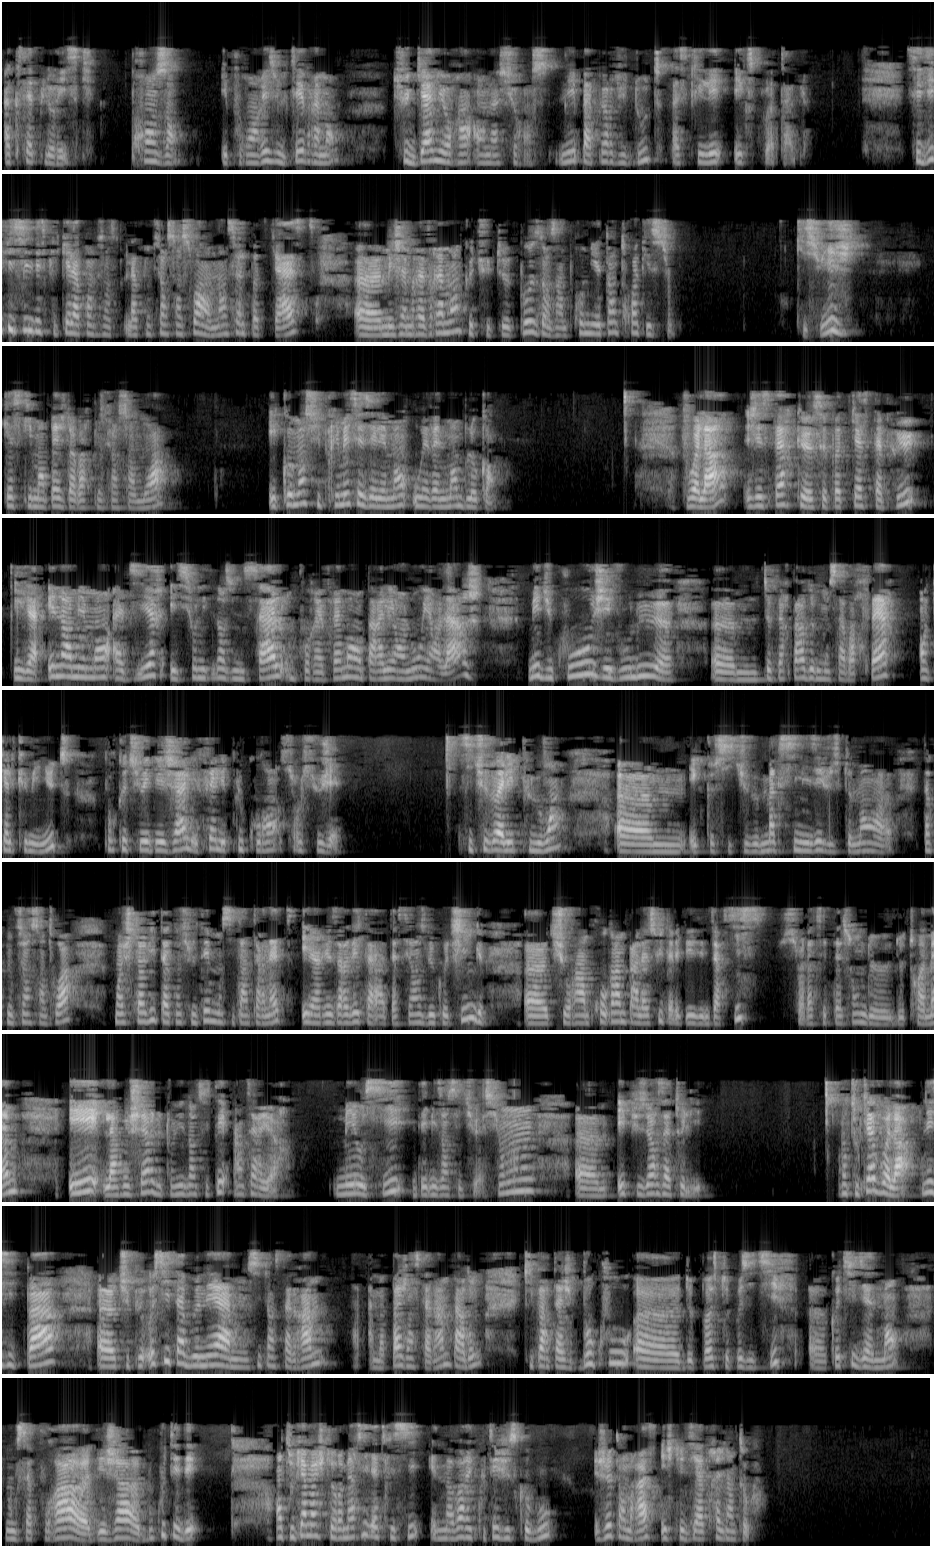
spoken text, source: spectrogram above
accepte le risque, prends-en et pour en résulter vraiment, tu gagneras en assurance. N'aie pas peur du doute parce qu'il est exploitable. C'est difficile d'expliquer la confiance, en soi en un seul podcast, euh, mais j'aimerais vraiment que tu te poses dans un premier temps trois questions. Qui suis-je? Qu'est-ce qui m'empêche d'avoir confiance en moi Et comment supprimer ces éléments ou événements bloquants Voilà, j'espère que ce podcast t'a plu. Il y a énormément à dire et si on était dans une salle, on pourrait vraiment en parler en long et en large. Mais du coup, j'ai voulu euh, euh, te faire part de mon savoir-faire en quelques minutes pour que tu aies déjà les faits les plus courants sur le sujet. Si tu veux aller plus loin euh, et que si tu veux maximiser justement euh, ta confiance en toi, moi je t'invite à consulter mon site internet et à réserver ta, séance de coaching. Euh, tu auras un programme par la suite avec des exercices sur l'acceptation de, de toi-même et la recherche de ton identité intérieure, mais aussi des mises en situation et plusieurs ateliers. En tout cas, voilà, n'hésite pas. tu peux aussi t'abonner à mon site Instagram à ma page Instagram, pardon, qui partage beaucoup euh, de posts positifs euh, quotidiennement. Donc ça pourra déjà beaucoup t'aider. En tout cas, moi je te remercie d'être ici et de m'avoir écouté jusqu'au bout. Je t'embrasse et je te dis à très bientôt.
